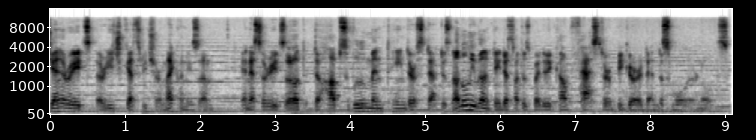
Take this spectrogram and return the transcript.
generates a rich gets richer mechanism and as a result the hubs will maintain their status. Not only will maintain their status but they become faster, bigger than the smaller nodes.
